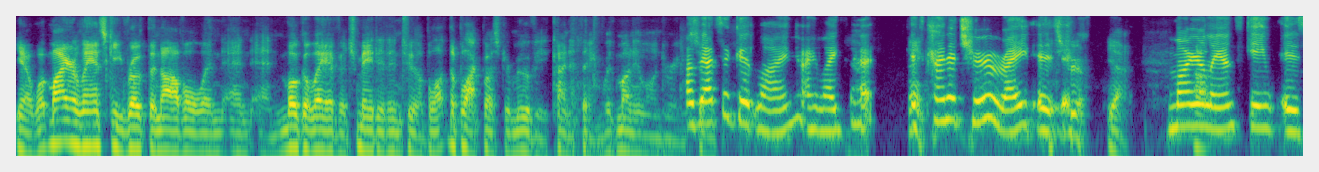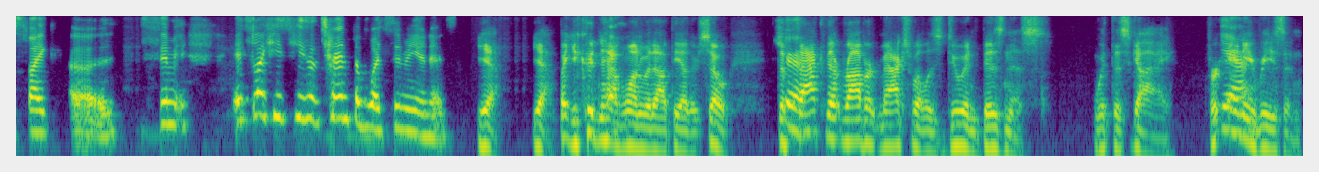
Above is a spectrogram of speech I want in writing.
You know, what Meyer Lansky wrote the novel and and and Mogilevich made it into a blo- the blockbuster movie kind of thing with money laundering. Oh, So that's a good line. I like that. Thanks. It's kind of true, right? It- it's true. Yeah. Meyer Oh. Lansky is like uh Simeon. It's like he's he's a tenth of what Simeon is. Yeah, yeah, but you couldn't have one without the other. So the Sure. fact that Robert Maxwell is doing business with this guy for Yeah. any reason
